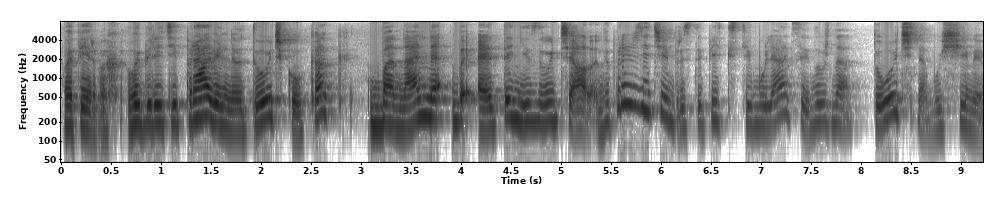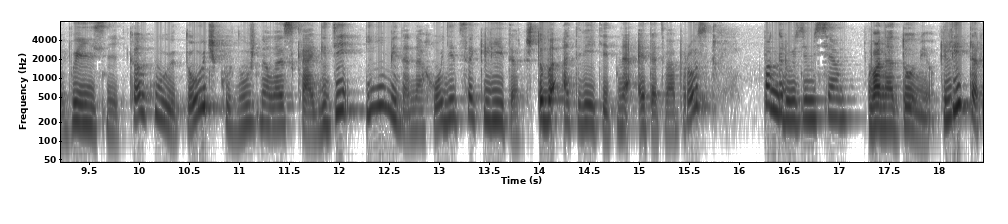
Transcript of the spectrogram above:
Во-первых, выберите правильную точку, как банально бы это ни звучало. Но прежде чем приступить к стимуляции, нужно точно, мужчины, выяснить, какую точку нужно ласкать, где именно находится клитор. Чтобы ответить на этот вопрос, Погрузимся в анатомию. Клитор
